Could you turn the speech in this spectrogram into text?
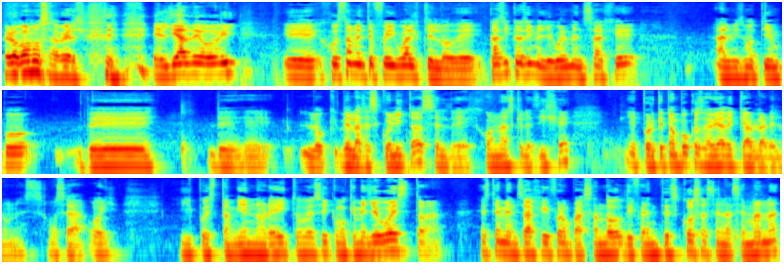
pero vamos a ver. el día de hoy eh, justamente fue igual que lo de, casi casi me llegó el mensaje al mismo tiempo de, de, lo, de las escuelitas, el de Jonás que les dije, eh, porque tampoco sabía de qué hablar el lunes, o sea, hoy. Y pues también oré y todo eso, y como que me llegó esta, este mensaje y fueron pasando diferentes cosas en la semana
